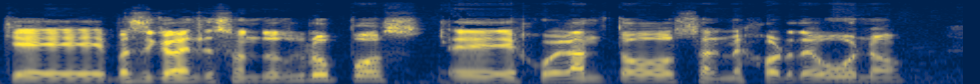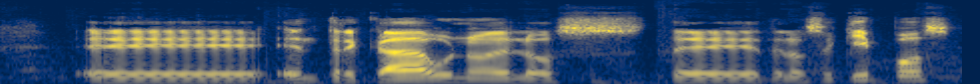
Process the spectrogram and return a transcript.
que básicamente son dos grupos, eh, juegan todos al mejor de uno, eh, entre cada uno de los, de, los equipos.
